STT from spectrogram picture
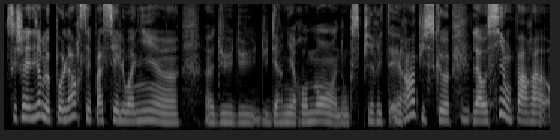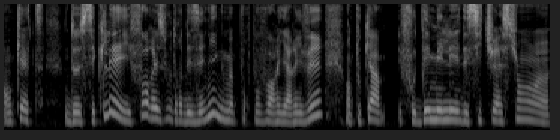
Ce que j'allais dire, le polar, c'est pas si éloigné euh, euh, du, dernier roman, donc Spirit Era, puisque hmm. là aussi on part en quête de ces clés. Il faut résoudre des énigmes pour pouvoir y arriver. En tout cas, il faut démêler des situations.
